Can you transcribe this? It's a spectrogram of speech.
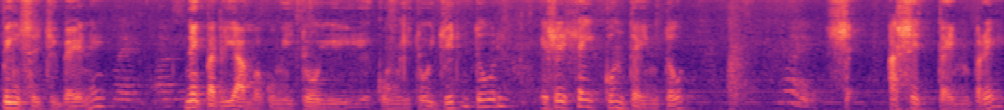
pensaci bene, ne parliamo con i tuoi, con i tuoi genitori e se sei contento, se, a settembre,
